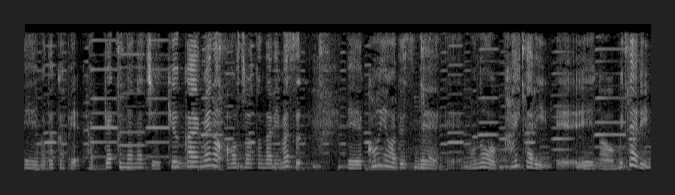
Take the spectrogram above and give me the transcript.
えー、和田カフェ879回目の放送となります、えー、今夜はですね、えー、物を書いたり、えー、映画を見たり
